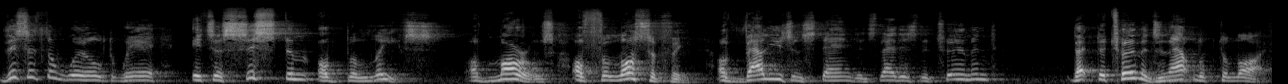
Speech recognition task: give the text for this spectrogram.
This is the world where it's a system of beliefs, of morals, of philosophy, of values and standards that is determined, that determines an outlook to life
